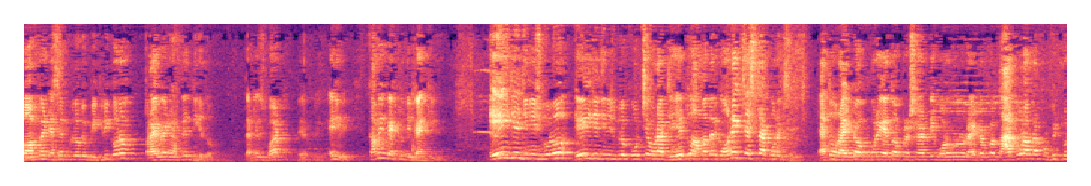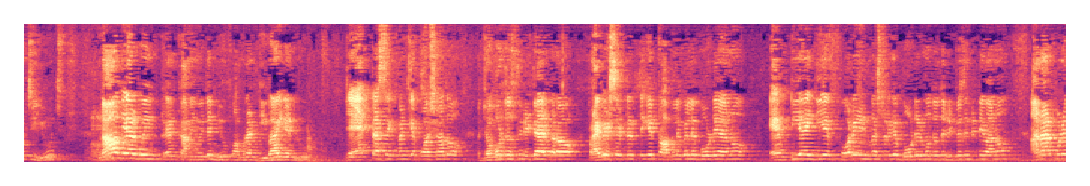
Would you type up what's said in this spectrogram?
গভর্নমেন্ট অ্যাসেট গুলোকে বিক্রি করো প্রাইভেট হাতে দিয়ে দাও। That is what anyway coming back to the banking এই যে জিনিসগুলো, এই যে জিনিসগুলো করছে, ওরা যেহেতু আমাদেরকে অনেক চেষ্টা করেছে, এত রাইট অফ করে, এত প্রেশার দিয়ে বড় বড় রাইট অফ করে, তারপর আমরা প্রফিট করছি huge now they are going and coming with a new formula divide and rule যে একটা সেগমেন্টকে পয়সা দাও, জবরদস্তি রিটায়ার করাও প্রাইভেট সেক্টর থেকে টপ লেভেলে বোর্ডে আনো এফডিআই দিয়ে ফরেন ইনভেস্টরকে বোর্ডের মধ্যে ওদের রিপ্রেজেন্টেটিভ আনো, আনার পরে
